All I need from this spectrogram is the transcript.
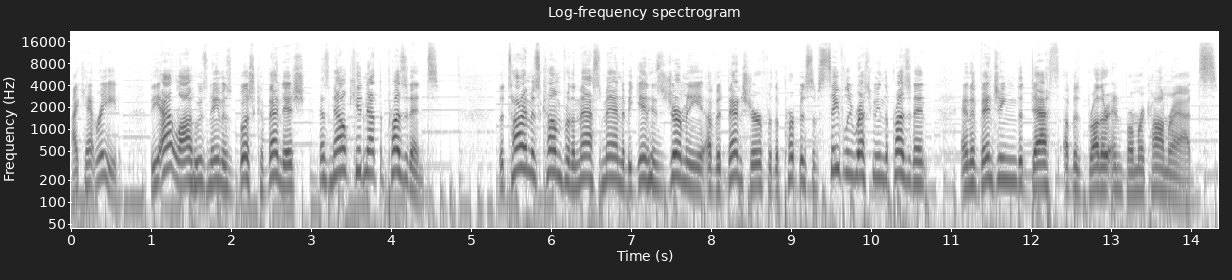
I can't read. The outlaw, whose name is Butch Cavendish, has now kidnapped the president. The time has come for the masked man to begin his journey of adventure for the purpose of safely rescuing the president and avenging the death of his brother and former comrades.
